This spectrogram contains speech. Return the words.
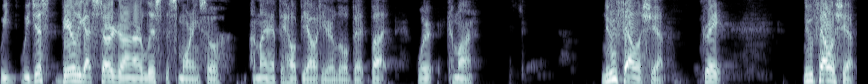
We we just barely got started on our list this morning, so I might have to help you out here a little bit. But where? Come on. New fellowship, great. New fellowship.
